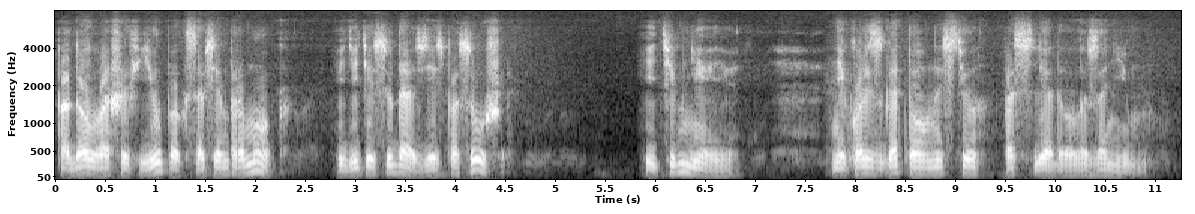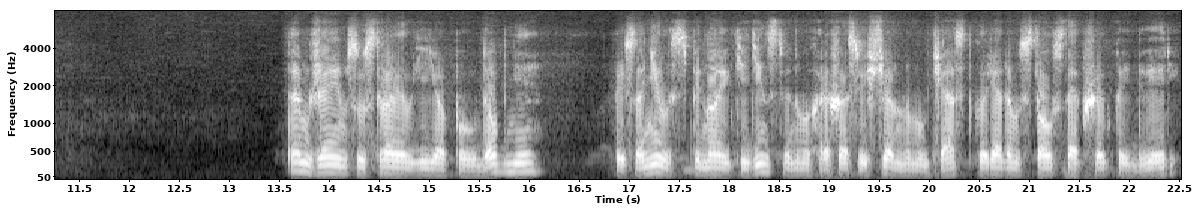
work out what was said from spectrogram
«Подол ваших юбок совсем промок». Идите сюда, здесь по суше. И темнее. Николь с готовностью последовала за ним. Там Джеймс устроил ее поудобнее, прислонил спиной к единственному хорошо освещенному участку рядом с толстой обшивкой двери,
